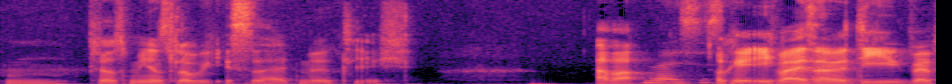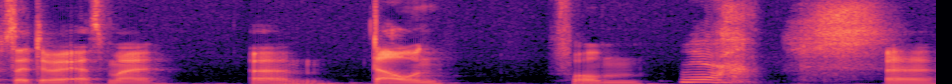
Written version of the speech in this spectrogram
hm, plus minus glaube ich, ist es halt möglich. Aber okay, ich weiß aber, die Webseite war erstmal ähm, down vom Ja, äh,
